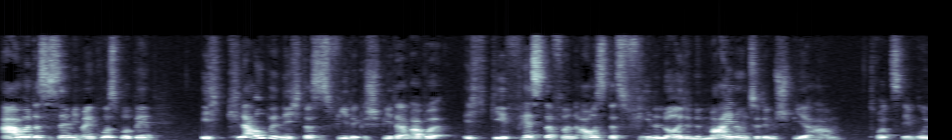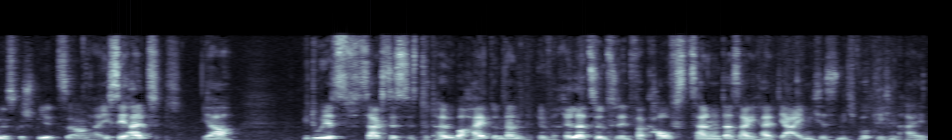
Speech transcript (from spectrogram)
Aber das ist nämlich mein großes Problem. Ich glaube nicht, dass es viele gespielt haben, aber ich gehe fest davon aus, dass viele Leute eine Meinung zu dem Spiel haben, trotzdem, ohne es gespielt zu haben. Ja, ich sehe halt, ja, wie du jetzt sagst, es ist total überhyped und dann in Relation zu den Verkaufszahlen und da sage ich halt, ja, eigentlich ist es nicht wirklich ein Hype.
